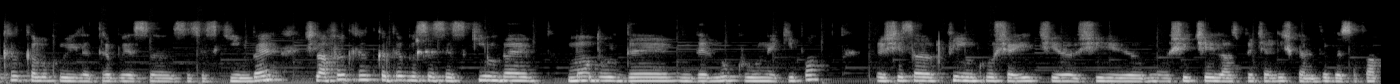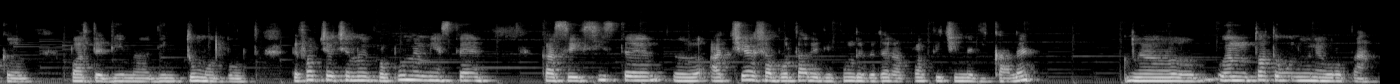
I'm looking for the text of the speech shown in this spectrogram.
cred că lucrurile trebuie să, să se schimbe și la fel cred că trebuie să se schimbe modul de, de lucru în echipă și să fie incluși aici uh, și, uh, și ceilalți specialiști care trebuie să facă parte din, din tumor board. De fapt, ceea ce noi propunem este ca să existe uh, aceeași abordare din punct de vedere al practicii medicale uh, în toată Uniunea Europeană.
